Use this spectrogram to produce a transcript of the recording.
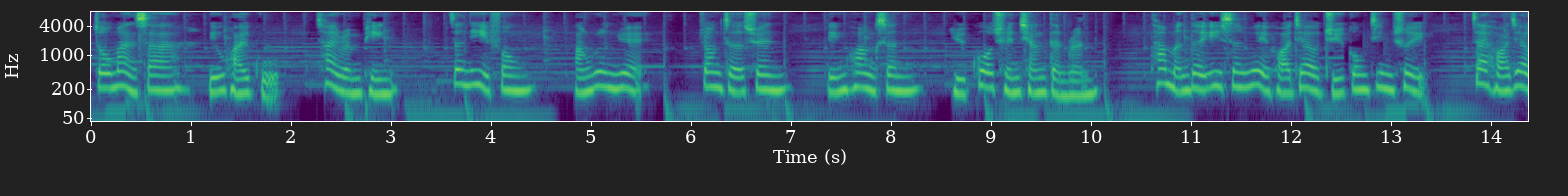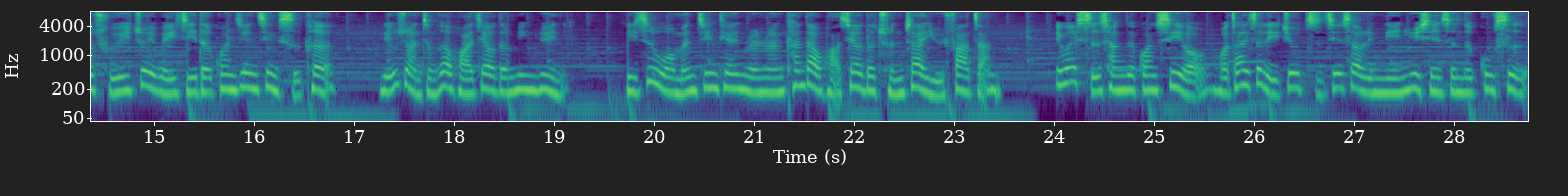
周曼莎、刘怀古、蔡仁平、郑义峰、黄润月、庄泽轩、林焕生与郭全强等人，他们的一生为华教鞠躬尽瘁，在华教处于最危急的关键性时刻。扭转整个华教的命运，以致我们今天仍然看到华校的存在与发展。因为时长的关系哦，我在这里就只介绍林连玉先生的故事。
